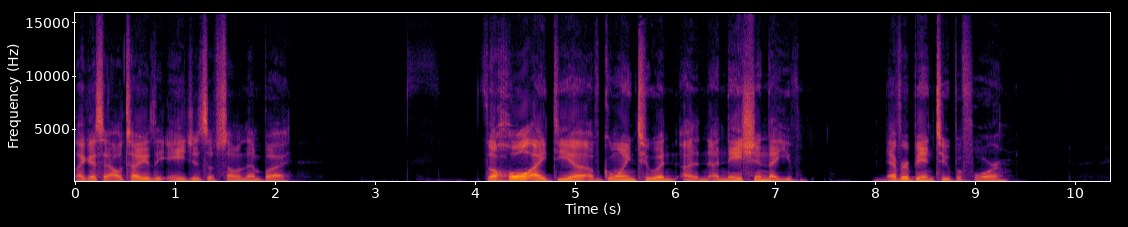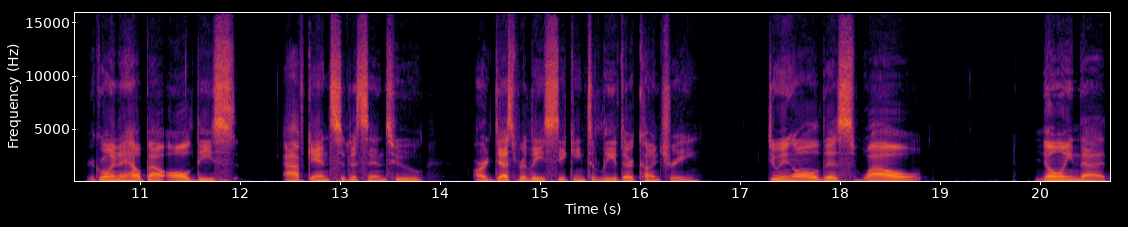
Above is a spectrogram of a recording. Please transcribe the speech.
like I said, I'll tell you the ages of some of them, but the whole idea of going to a, a, a nation that you've never been to before, you're going to help out all these Afghan citizens who are desperately seeking to leave their country, doing all this while knowing that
